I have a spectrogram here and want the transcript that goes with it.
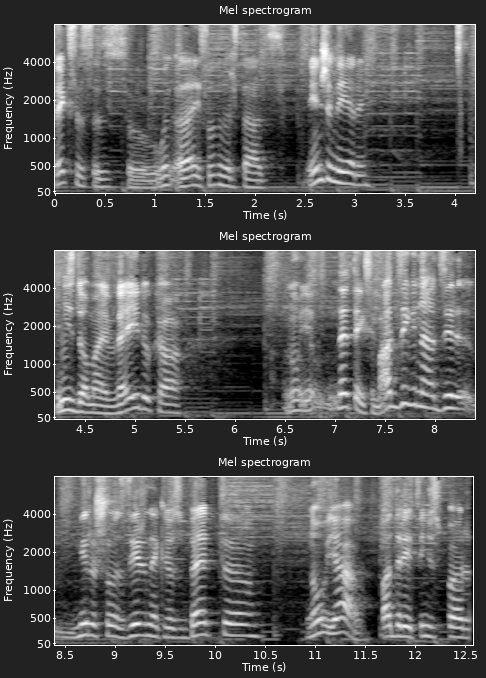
Teksasas Reizes Universitātes inženieri izdomāja veidu, kā nu, neteiksim, atdzīvināt zir, mirušos zirnekļus, bet uh, nu, jā, padarīt viņus par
